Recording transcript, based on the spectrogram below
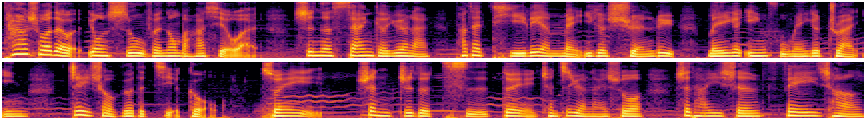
他说的用十五分钟把它写完，是那三个月来他在提炼每一个旋律、每一个音符、每一个转音这首歌的结构。所以，盛之的词对陈志远来说，是他一生非常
